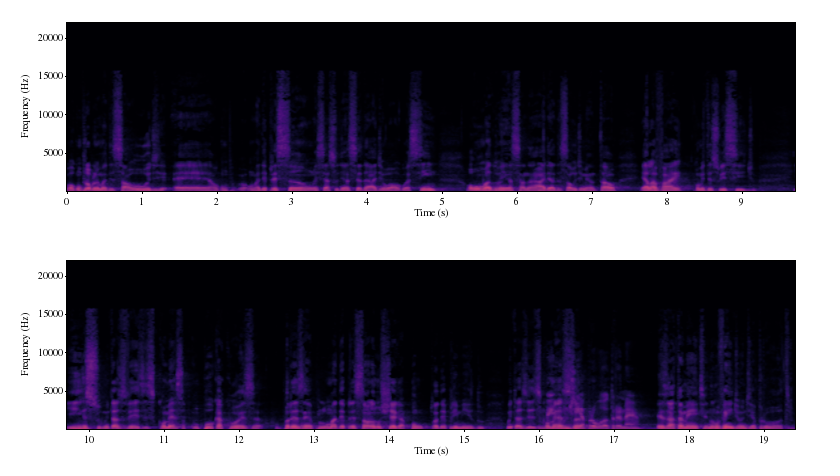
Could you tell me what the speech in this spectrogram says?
algum problema de saúde, é, algum, uma depressão, um excesso de ansiedade ou algo assim, ou uma doença na área da saúde mental, ela vai cometer suicídio. E isso, muitas vezes, começa com pouca coisa. Por exemplo, uma depressão, ela não chega, pum, estou deprimido. Muitas vezes não começa... Vem de um dia para o outro, né? Exatamente, não vem de um dia para o outro.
